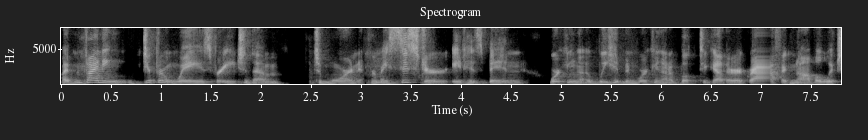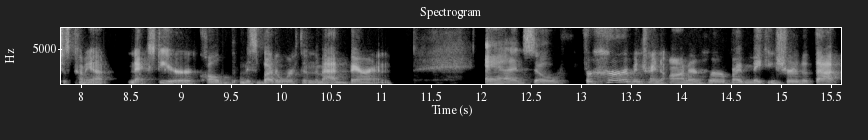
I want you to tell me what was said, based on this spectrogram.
I've been finding different ways for each of them to mourn. For my sister, it has been working, we had been working on a book together, a graphic novel, which is coming out next year called Miss Butterworth and the Mad Baron. And so for her, I've been trying to honor her by making sure that that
